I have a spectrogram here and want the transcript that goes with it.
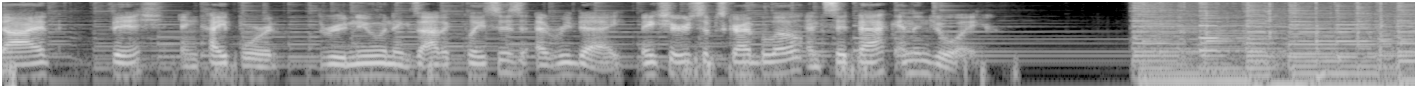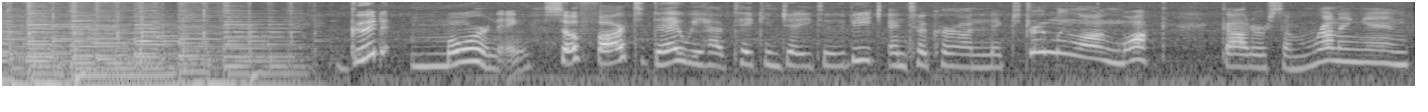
dive, fish, and kiteboard through new and exotic places every day. Make sure you subscribe below and sit back and enjoy. Good morning. So far today we have taken Jetty to the beach and took her on an extremely long walk. Got her some running in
